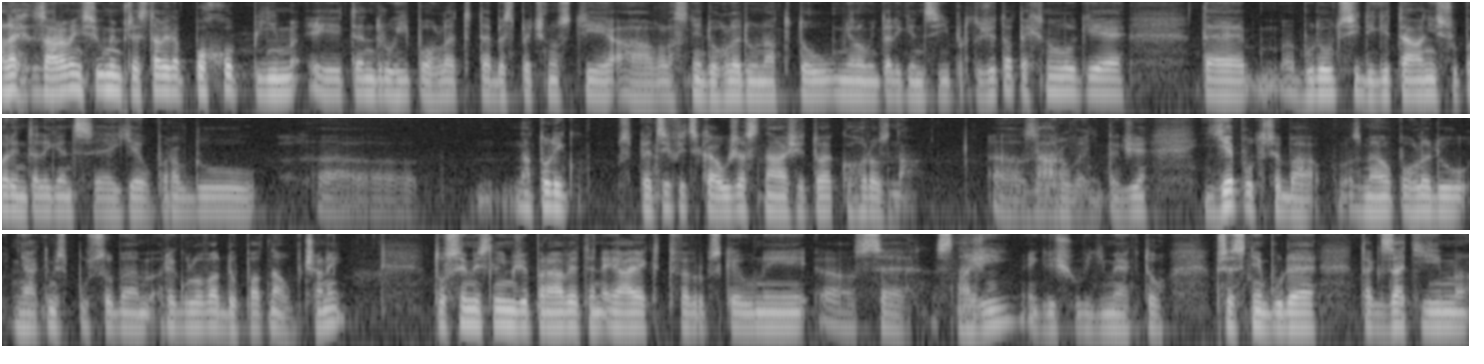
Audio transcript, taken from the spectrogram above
Ale zároveň si umím představit a pochopím i ten druhý pohled té bezpečnosti a vlastně dohledu nad tou umělou inteligencí, protože ta technologie té budoucí digitální superinteligence je opravdu Eh, natolik specifická, úžasná, že to je jako hrozná zároveň. Takže je potřeba z mého pohledu nějakým způsobem regulovat dopad na občany. To si myslím, že právě ten AI Act v Evropské unii eh, se snaží, i když uvidíme, jak to přesně bude, tak zatím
